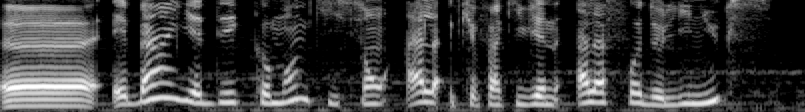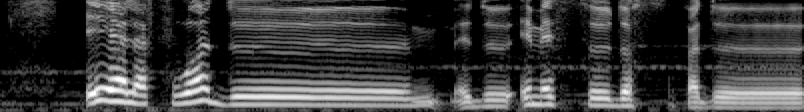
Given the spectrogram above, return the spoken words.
euh, eh ben il y a des commandes qui sont à enfin, qui viennent à la fois de Linux et à la fois de, de MS-DOS, enfin de,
